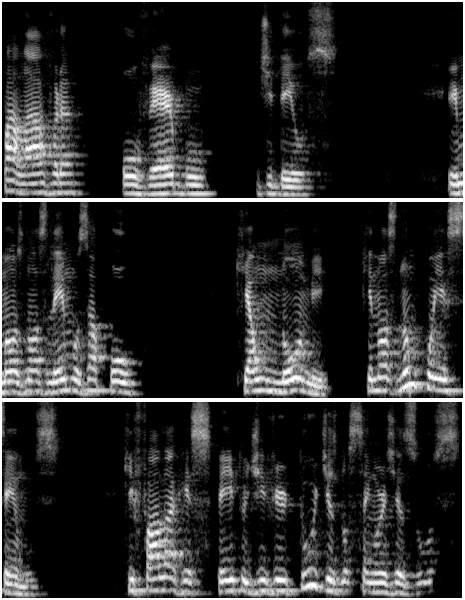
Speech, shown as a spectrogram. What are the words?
Palavra ou Verbo de Deus. Irmãos, nós lemos há pouco que há um nome que nós não conhecemos, que fala a respeito de virtudes do Senhor Jesus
